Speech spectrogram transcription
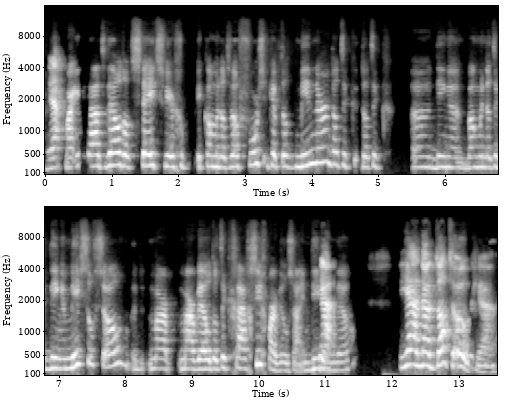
Ja, Maar inderdaad wel dat steeds weer... Ik kan me dat wel voorstellen. Ik heb dat minder, dat ik, dat ik eh, dingen... Bang ben dat ik dingen mis of zo. Maar, maar wel dat ik graag zichtbaar wil zijn. Die Ja. dan wel. ja, nou dat ook, ja.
